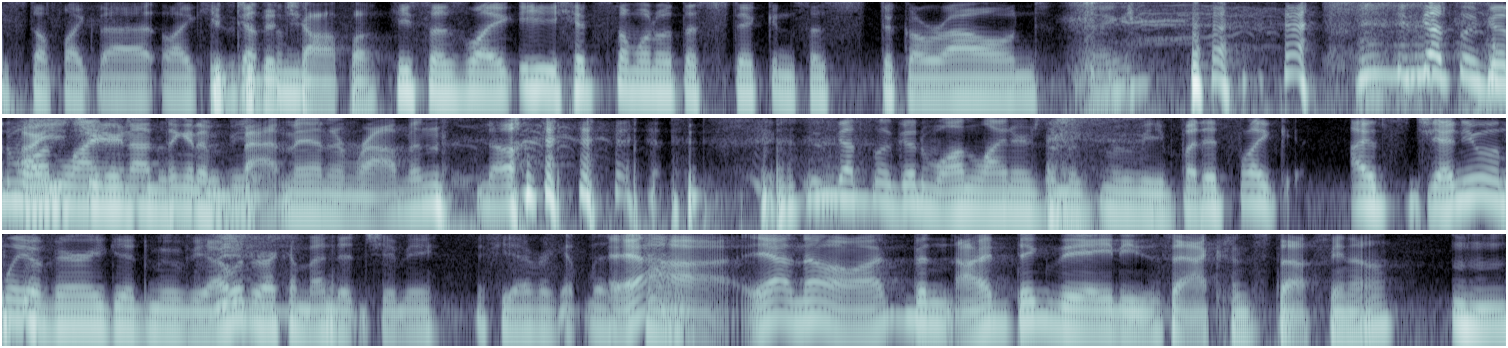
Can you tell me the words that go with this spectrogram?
and stuff like that. Like he's Get to got the some, chopper. He says like he hits someone with a stick and says "Stick around." Like, he's got some good Are one-liners. you sure you're not in this thinking movie. of Batman and Robin? No, he's got some good one-liners in this movie, but it's like it's genuinely a very good movie. I would recommend it, Jimmy, if you ever get the yeah, chance. yeah. No, I've been. I dig the '80s action stuff. You know, Mm-hmm.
